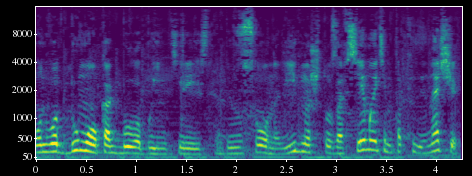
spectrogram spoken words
Он вот думал, как было бы интересно. Безусловно, видно, что за всем этим так или иначе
